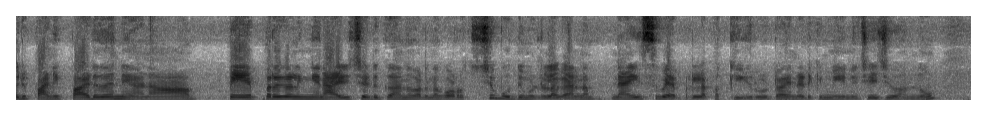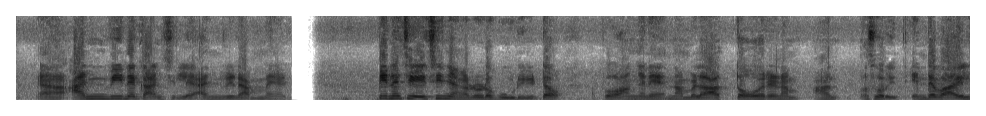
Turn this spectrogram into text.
ഒരു പണിപ്പാട് തന്നെയാണ്. ആ പേപ്പറുകൾ ഇങ്ങനെ അഴിച്ചെടുക്കുക എന്ന് പറഞ്ഞാൽ കുറച്ച് ബുദ്ധിമുട്ടുള്ള കാരണം നൈസ് പേപ്പറല്ല അപ്പം കേട്ടോ അതിന്റെ ഇടയ്ക്ക് മീനു ചേച്ചി വന്നു. അൻവീനെ കാണിച്ചില്ലേ? അൻവിയുടെ അമ്മയായിട്ട്. പിന്നെ ചേച്ചി ഞങ്ങളുടെ കൂടെ കൂടി കേട്ടോ അപ്പോൾ അങ്ങനെ നമ്മൾ ആ തോരണം സോറി എന്റെ വായിൽ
